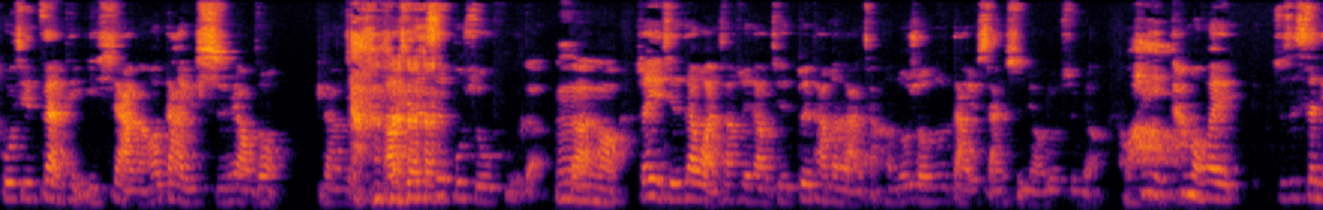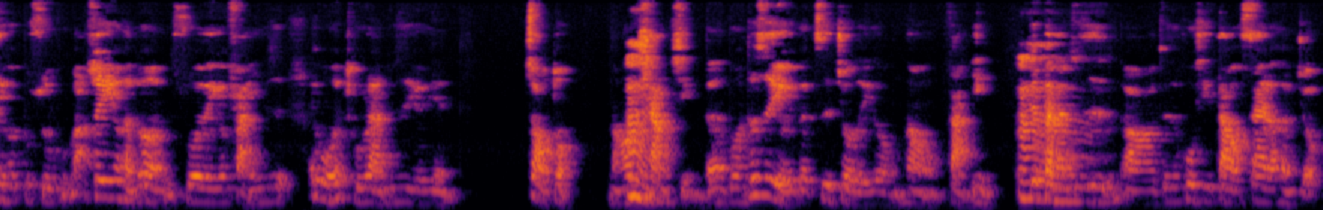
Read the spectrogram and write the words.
呼吸暂停一下，然后大于十秒钟。这样子，然后其实是不舒服的，对哈。所以其实，在晚上睡觉，其实对他们来讲，很多时候都是大于三十秒、六十秒，所以他们会就是身体会不舒服嘛。所以有很多人说的一个反应是，哎，我会突然就是有点躁动，然后呛醒等等都是有一个自救的一种那种反应。就本来就是啊，就是呼吸道塞了很久。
